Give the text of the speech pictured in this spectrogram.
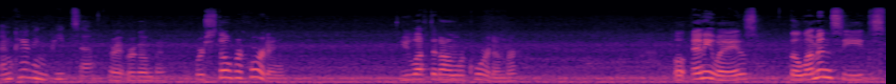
I'm craving pizza. All right, we're going back. We're still recording. You left it on record, Ember. Well, anyways, the lemon seeds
